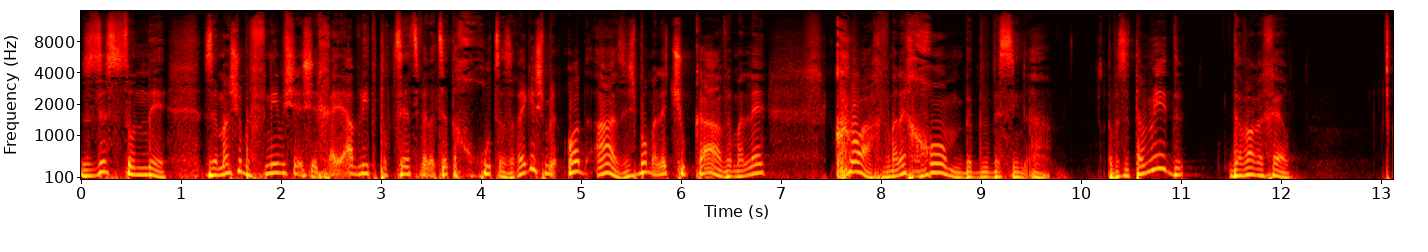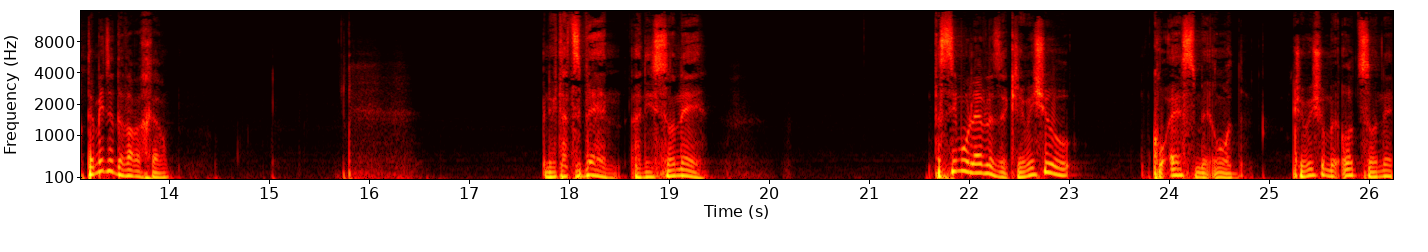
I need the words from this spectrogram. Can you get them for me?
זה שונא. זה משהו בפנים ש, שחייב להתפוצץ ולצאת החוצה. זה רגש מאוד עז, יש בו מלא תשוקה ומלא כוח ומלא חום בשנאה. אבל זה תמיד דבר אחר. תמיד זה דבר אחר. אני מתעצבן, אני שונא. תשימו לב לזה, כשמישהו כועס מאוד, כשמישהו מאוד שונא,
